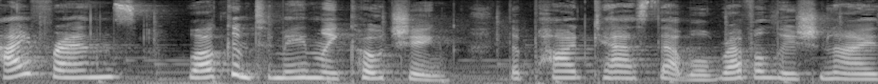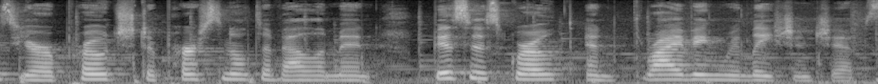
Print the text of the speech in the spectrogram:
Hi, friends. Welcome to Mainly Coaching, the podcast that will revolutionize your approach to personal development, business growth, and thriving relationships.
